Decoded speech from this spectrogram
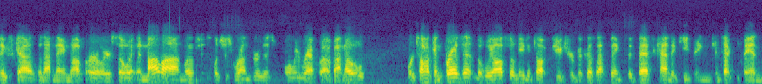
six guys that I named off earlier. So in my line, let's just let's just run through this before we wrap up. I know we're talking present, but we also need to talk future because I think that that's kind of keeping Kentucky fans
